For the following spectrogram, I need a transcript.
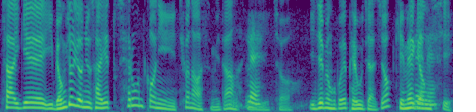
자, 이게 이 명절 연휴 사이에 또 새로운 건이 튀어나왔습니다. 네. 이, 저, 이재명 후보의 배우자죠. 김혜경 네네. 씨.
